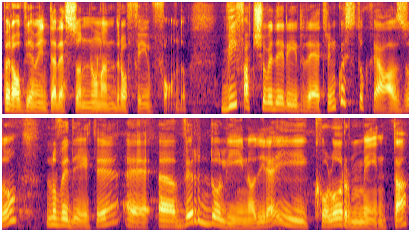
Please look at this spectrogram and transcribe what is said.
però ovviamente adesso non andrò fino in fondo. Vi faccio vedere il retro, in questo caso lo vedete è uh, verdolino, direi color menta,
